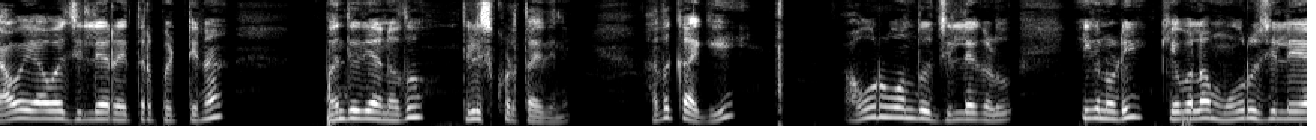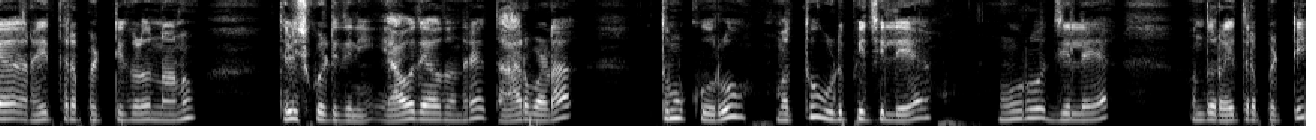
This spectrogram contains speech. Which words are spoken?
ಯಾವ ಯಾವ ಜಿಲ್ಲೆಯ ರೈತರ ಪಟ್ಟಿನ ಬಂದಿದೆ ಅನ್ನೋದು ತಿಳಿಸ್ಕೊಡ್ತಾ ಇದ್ದೀನಿ. ಅದಕ್ಕಾಗಿ ಅವರು ಒಂದು ಜಿಲ್ಲೆಗಳು, ಈಗ ನೋಡಿ ಕೇವಲ ಮೂರು ಜಿಲ್ಲೆಯ ರೈತರ ಪಟ್ಟಿಗಳು ನಾನು ತಿಳಿಸ್ಕೊಟ್ಟಿದ್ದೀನಿ. ಯಾವುದ್ಯಾವುದಂದರೆ ಧಾರವಾಡ, ತುಮಕೂರು ಮತ್ತು ಉಡುಪಿ ಜಿಲ್ಲೆಯ ಮೂರು ಜಿಲ್ಲೆಯ ಒಂದು ರೈತರ ಪಟ್ಟಿ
